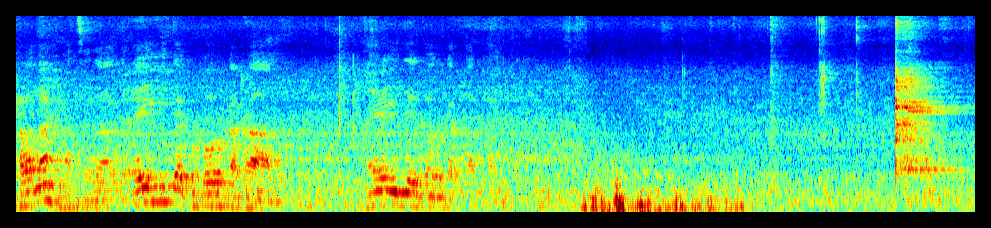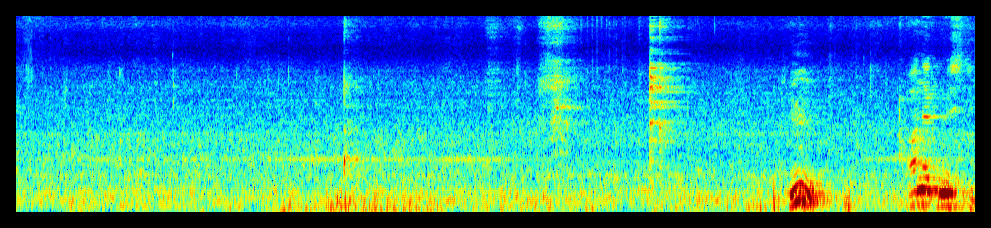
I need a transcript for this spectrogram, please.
খাবা না? আচ্ছা আচ্ছা। এই দেখো, বড় কাঁঠাল। এই যে বড় কাঁঠাল খাই। হুম। অনেক মিষ্টি।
